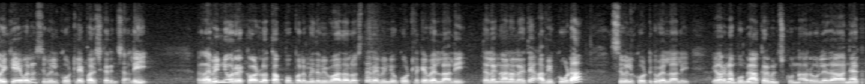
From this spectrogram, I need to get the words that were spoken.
అవి కేవలం సివిల్ కోర్టులే పరిష్కరించాలి. రెవెన్యూ రికార్డులో తప్పుల మీద వివాదాలు వస్తే రెవెన్యూ కోర్టులకే వెళ్ళాలి. తెలంగాణలో అయితే అవి కూడా సివిల్ కోర్టుకు వెళ్ళాలి. ఎవరైనా భూమి ఆక్రమించుకున్నారు లేదా అనేక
